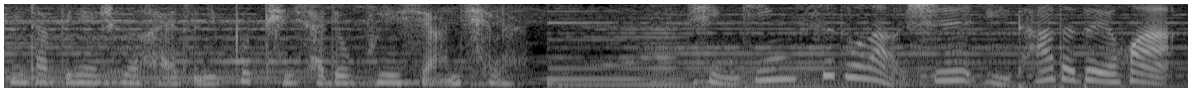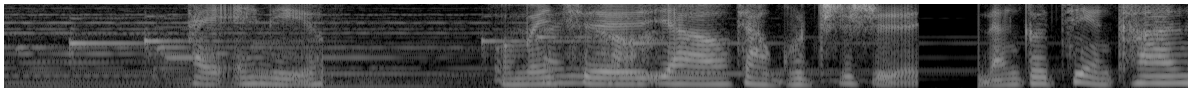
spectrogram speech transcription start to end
因为他毕竟是个孩子，你不提他就不会想起来。请听司徒老师与他的对话。嗨，Andy，我们是要照顾自己，能够健康，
